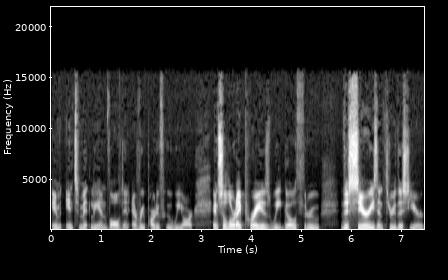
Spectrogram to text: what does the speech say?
in- intimately involved in every part of who we are. And so, Lord, I pray as we go through this series and through this year,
